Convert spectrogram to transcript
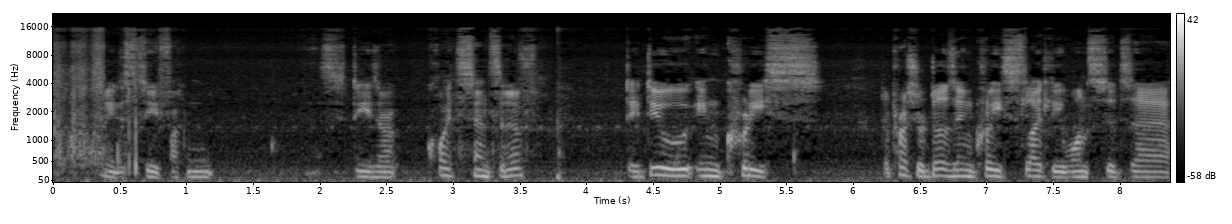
let me just see if I can. These are quite sensitive. They do increase. The pressure does increase slightly once it's uh,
